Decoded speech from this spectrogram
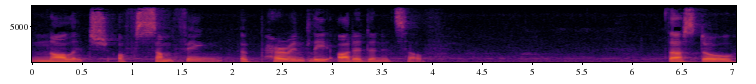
knowledge of something apparently other than itself. Thus, though,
